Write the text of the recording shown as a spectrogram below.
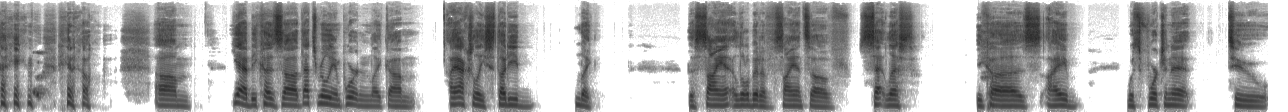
you know. Um yeah because uh that's really important like um i actually studied like the science a little bit of science of set list because i was fortunate to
